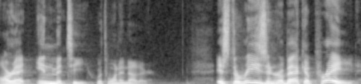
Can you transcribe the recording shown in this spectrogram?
are at enmity with one another. It's the reason Rebecca prayed.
